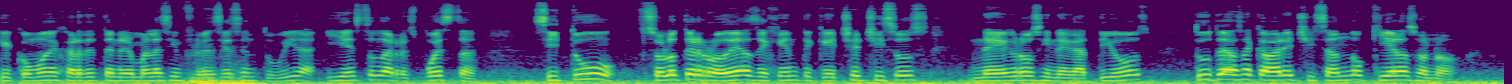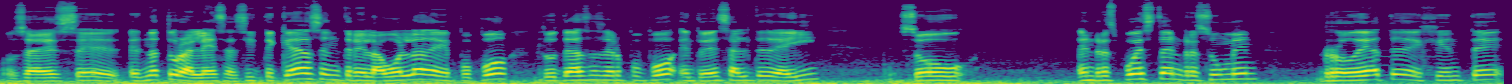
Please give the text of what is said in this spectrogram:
que cómo dejar de tener malas influencias en tu vida. Y esta es la respuesta. Si tú solo te rodeas de gente que echa hechizos negros y negativos, tú te vas a acabar hechizando quieras o no. O sea, es, eh, es naturaleza. Si te quedas entre la bola de popó, tú te vas a hacer popó, entonces salte de ahí. So, en respuesta, en resumen, rodéate de gente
